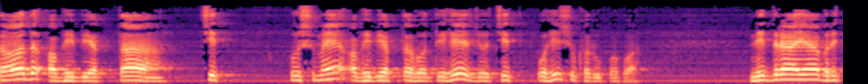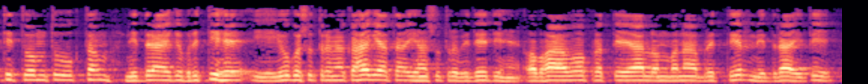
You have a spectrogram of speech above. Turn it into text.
तद अभिव्यक्ता, चित। उसमें अभिव्यक्त होती है जो चित, वही सुख रूप हुआ। निद्रा या वृत्तित्व तो उक्तम। निद्रा एक वृत्ति है, ये योग सूत्र में कहा गया था, यहाँ सूत्र भी दे दिए हैं। अभाव, प्रत्ययालंबना, वृत्तिर, निद्रा इति।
